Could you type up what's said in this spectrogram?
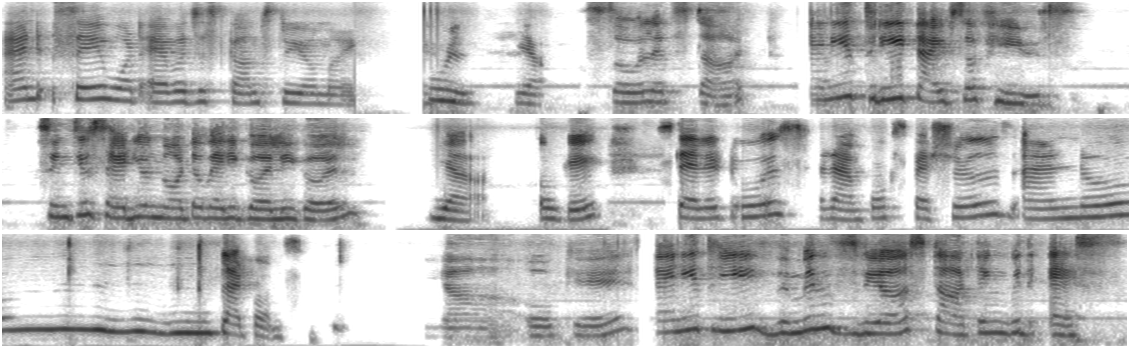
and say whatever just comes to your mind. Cool. Yeah. So let's start. Any three types of heels? Since you said you're not a very girly girl. Yeah. Okay. Stilettos, Rampok specials, and um, platforms. Yeah, okay. Any three women's wear starting with S?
